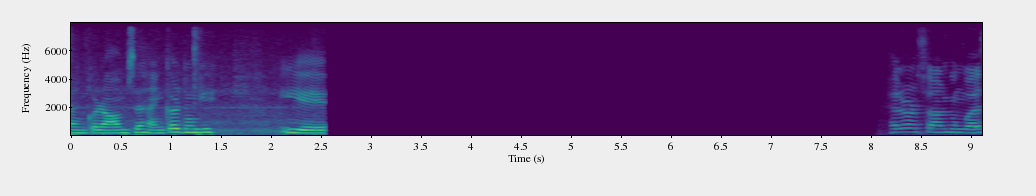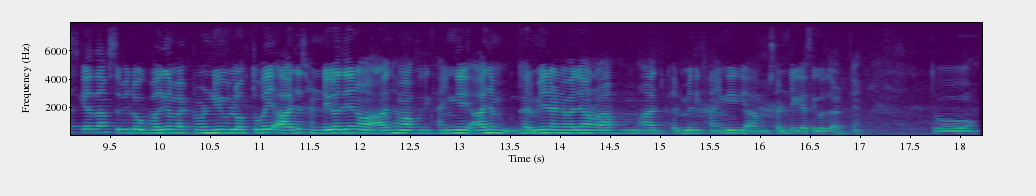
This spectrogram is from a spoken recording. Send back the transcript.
मैं इनको आराम से हैंग कर दूँगी। ये हेलो अस्सलाम गाइस क्या था? आप सभी लोग welcome back to new vlog तो भाई, आज है संडे का दिन और आज हम आपको दिखाएँगे। आज हम घर में रहने वाले हैं और हम आज घर में दिखाएँगे कि हम संडे कैसे गुजारते हैं। तो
